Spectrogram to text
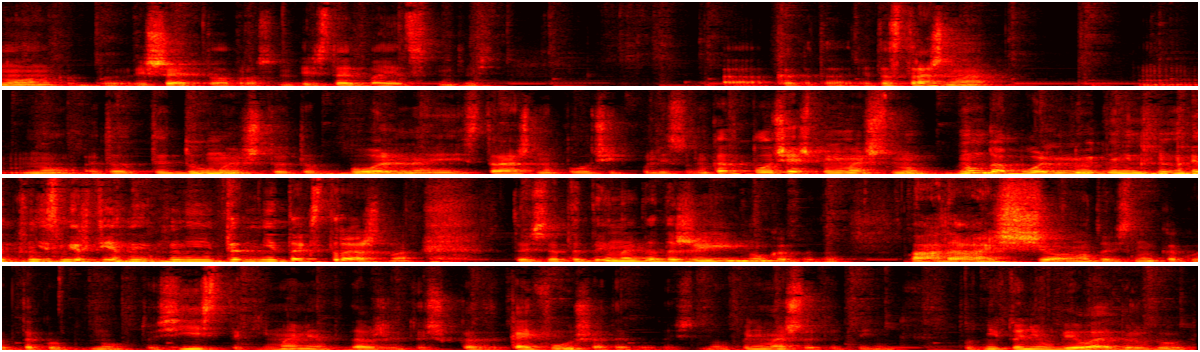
ну, оно как бы решает этот вопрос, он перестает бояться. Ну, то есть, как это? Это страшно, ну, это ты думаешь, что это больно и страшно получить по. Но когда ты получаешь, понимаешь, ну, ну да, больно, но это не, ну, это не смертельно, не, это не так страшно. То есть это иногда даже, ну, как это, а, давай еще. Ну, то есть, ну, какой-то такой, ну, то есть есть такие моменты, да, в жизни, то есть, когда ты кайфуешь от этого, то есть, ну, понимаешь, что это, ты- тут никто не убивает друг друга,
